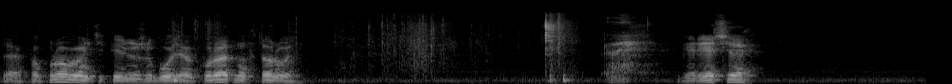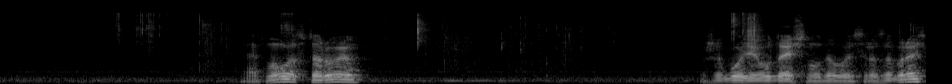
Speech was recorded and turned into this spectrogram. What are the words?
Так, попробуем теперь уже более аккуратно второй. Горячая. Так, ну вот вторую уже более удачно удалось разобрать.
